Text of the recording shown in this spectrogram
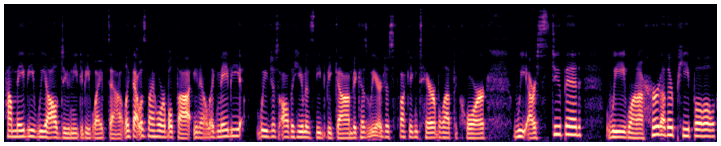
how maybe we all do need to be wiped out. Like that was my horrible thought, you know, like maybe we just all the humans need to be gone because we are just fucking terrible at the core. We are stupid. We want to hurt other people.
